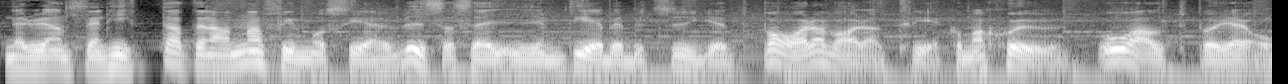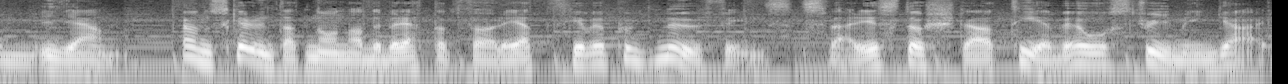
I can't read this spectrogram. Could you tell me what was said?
När du äntligen hittat en annan film att se visar sig IMDB-betyget bara vara 3,7 och allt börjar om igen. Önskar du inte att någon hade berättat för dig att TV.nu finns, Sveriges största TV och streamingguide?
